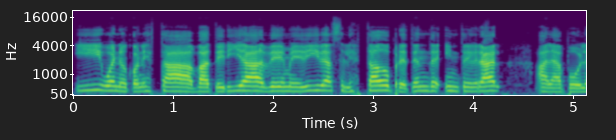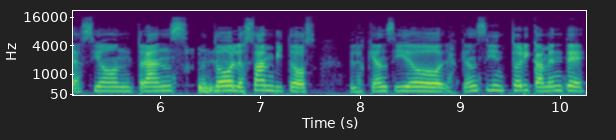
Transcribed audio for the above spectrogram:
Y bueno, con esta batería de medidas, el Estado pretende integrar a la población trans en todos los ámbitos de los que han sido, de los que han sido históricamente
